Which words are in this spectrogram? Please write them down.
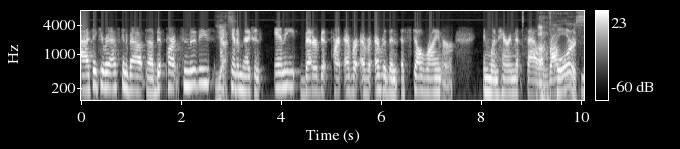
I think you were asking about uh, bit parts in movies. Yes. I can't imagine any better bit part ever, ever, ever than Estelle Reiner in When Harry Met Sally. Of Rob course.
